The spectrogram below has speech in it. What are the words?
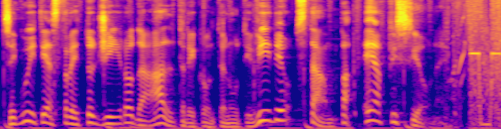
seguiti a stretto giro da altri contenuti video, stampa e affissione.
